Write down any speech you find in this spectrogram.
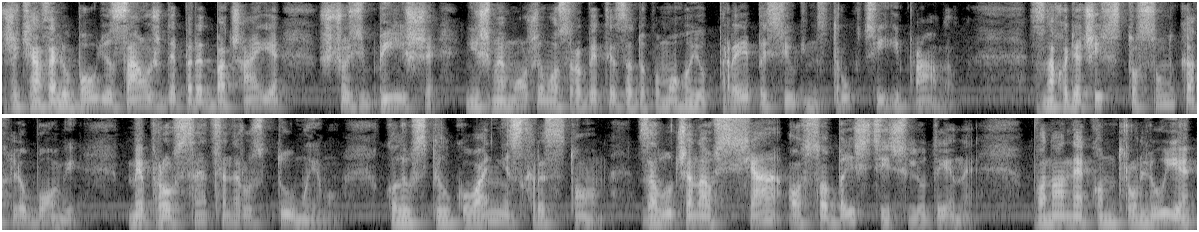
Життя за любов'ю завжди передбачає щось більше, ніж ми можемо зробити за допомогою приписів, інструкцій і правил. Знаходячись в стосунках любові, ми про все це не роздумуємо, коли в спілкуванні з Христом залучена вся особистість людини, вона не контролює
